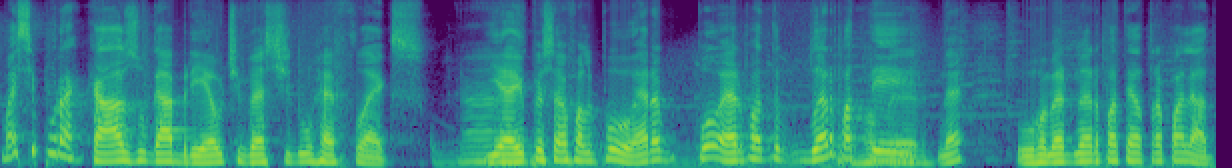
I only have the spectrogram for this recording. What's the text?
Mas se por acaso o Gabriel tivesse tido um reflexo, ah, e aí sim. o pessoal fala, pô, era, pô, era pra, não era pra ter, Romero. né? O Romero não era pra ter atrapalhado.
